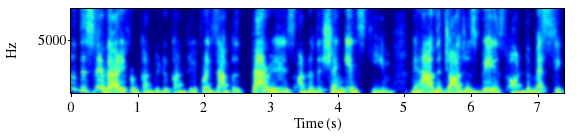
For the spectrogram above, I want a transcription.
So this may vary from country to country. For example, Paris under the Schengen scheme may have the charges based on domestic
